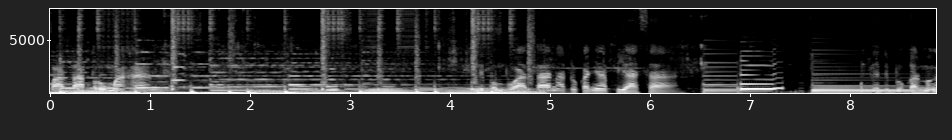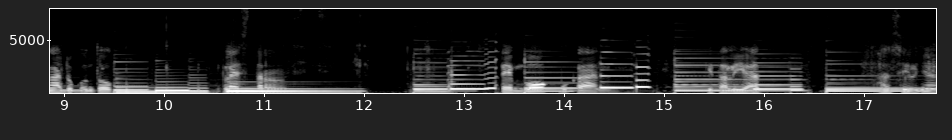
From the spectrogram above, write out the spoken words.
bata perumahan. Ini pembuatan adukannya biasa jadi bukan mengaduk untuk plester tembok bukan. Kita lihat hasilnya.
